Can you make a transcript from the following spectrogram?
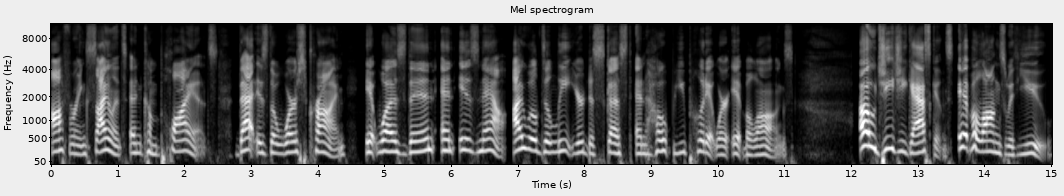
offering silence and compliance. That is the worst crime. It was then and is now. I will delete your disgust and hope you put it where it belongs. Oh, Gigi Gaskins, it belongs with you.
